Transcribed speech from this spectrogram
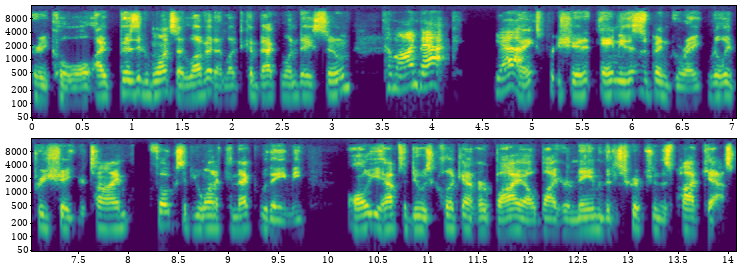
very cool. Well i visited once i love it i'd like to come back one day soon. Come on back yeah. Thanks appreciate it. Amy this has been great really appreciate your time. Folks if you want to connect with amy all you have to do is click on her bio by her name in the description of this podcast.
